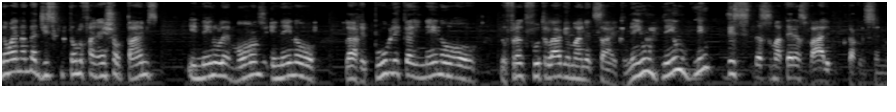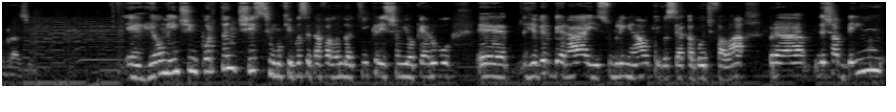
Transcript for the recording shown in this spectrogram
Não é nada disso que estão no Financial Times, e nem no Le Monde, e nem no La República, e nem no, no Frankfurter Allgemeine Zeitung. Nenhum, nenhum, nenhum desses, dessas matérias vale o que está acontecendo no Brasil é realmente importantíssimo o que você está falando aqui, Christian, e eu quero é, reverberar e sublinhar o que você acabou de falar para deixar bem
